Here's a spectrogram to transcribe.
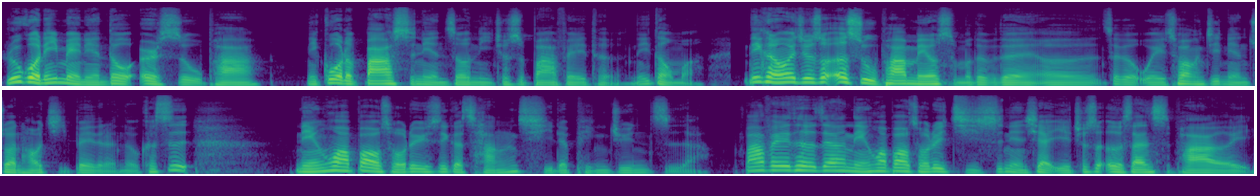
如果你每年都有二十五趴，你过了八十年之后，你就是巴菲特，你懂吗？你可能会觉得说二十五趴没有什么，对不对？呃，这个伟创今年赚好几倍的人都，可是年化报酬率是一个长期的平均值啊。巴菲特这样年化报酬率几十年下来，也就是二三十趴而已。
